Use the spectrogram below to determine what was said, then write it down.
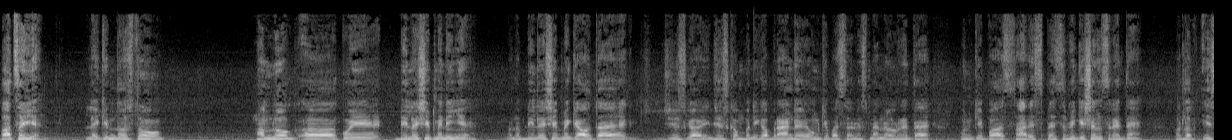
बात सही है। लेकिन दोस्तों हम लोग आ, कोई डीलरशिप में नहीं है। मतलब डीलरशिप में क्या होता है जिस गाड़ी जिस कंपनी का ब्रांड है उनके पास सर्विस मैनुअल रहता है। उनके पास सारे स्पेसिफिकेशंस रहते हैं। मतलब इस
